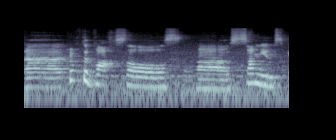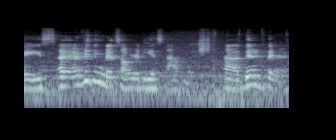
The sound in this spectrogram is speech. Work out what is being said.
Uh, crypto voxels, uh, Somnium Space, uh, everything that's already established, uh, they're there.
